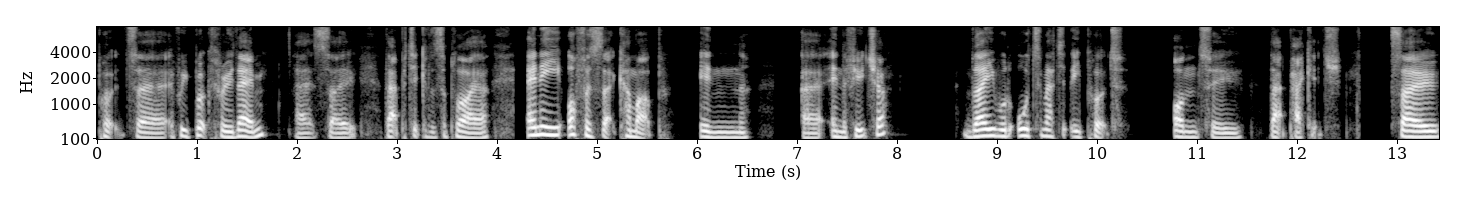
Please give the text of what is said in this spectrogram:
put uh, if we book through them, uh, so that particular supplier, any offers that come up in uh, in the future they would automatically put onto that package. So,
